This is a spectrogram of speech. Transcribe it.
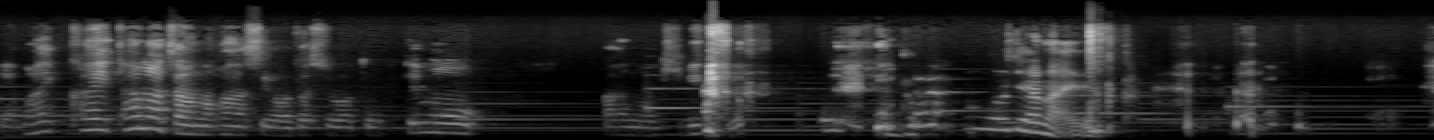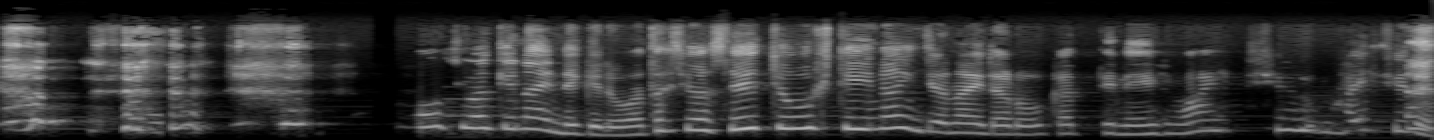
いや毎回たまちゃんの話が私はとってもあの響くよ。そうじゃないですか。申し訳ないんだけど私は成長していないんじゃないだろうかってね毎週毎週で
